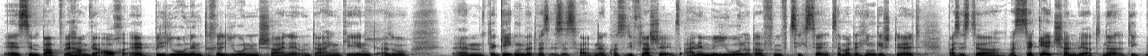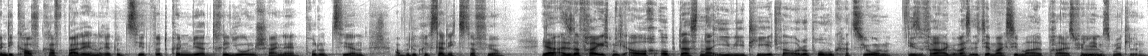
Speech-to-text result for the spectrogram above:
äh, Simbabwe haben wir auch äh, Billionen, Trillionen Scheine und dahingehend, also ähm, der Gegenwert, was ist es halt? Ne? Kostet die Flasche jetzt eine Million oder 50 Cent? Sei mal dahingestellt, was ist der, was ist der Geldschein wert? Ne? Die, wenn die Kaufkraft weiterhin reduziert wird, können wir Trillionenscheine produzieren. Aber du kriegst halt nichts dafür. Ja, also da frage ich mich auch, ob das Naivität war oder Provokation. Diese Frage, was ist der Maximalpreis Mhm. für Lebensmittel?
